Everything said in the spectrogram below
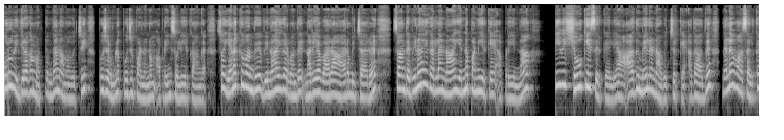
ஒரு விக்கிரகம் மட்டும்தான் நம்ம வச்சு பூஜை ரூமில் பூஜை பண்ணணும் அப்படின்னு சொல்லியிருக்காங்க. ஸோ எனக்கு வந்து விநாயகர் வந்து நிறைய வர ஆரம்பித்தார் ஸோ அந்த விநாயகரில் நான் என்ன பண்ணியிருக்கேன் அப்படின்னா டிவி ஷோகேஸ் இருக்கு இல்லையா? அது மேலே நான் வச்சுருக்கேன். அதாவது நிலவாசலுக்கு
